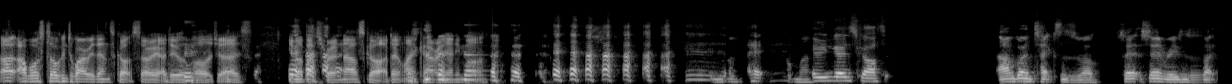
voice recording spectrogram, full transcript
I, I was talking to Harry then, Scott. Sorry, I do apologise. You're my best friend now, Scott. I don't like Harry anymore. Come on. Who are you going, Scott? I'm going Texans as well. Same reasons. Like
